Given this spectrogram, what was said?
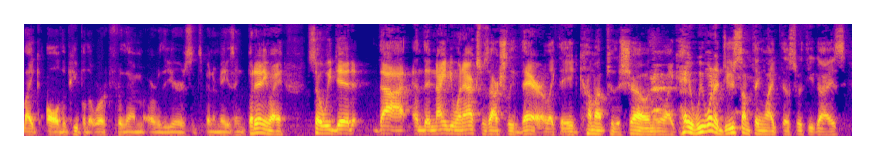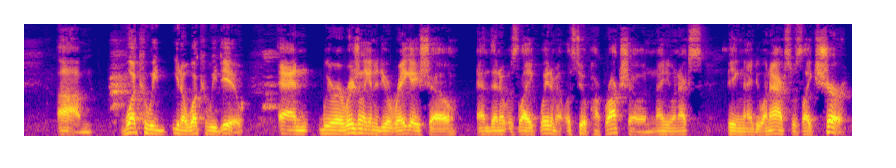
like all the people that worked for them over the years. It's been amazing. But anyway, so we did that, and then ninety one X was actually there. Like they had come up to the show, and they're like, "Hey, we want to do something like this with you guys. Um, what could we, you know, what could we do?" And we were originally going to do a reggae show, and then it was like, wait a minute, let's do a punk rock show. And 91X being 91X was like, sure.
